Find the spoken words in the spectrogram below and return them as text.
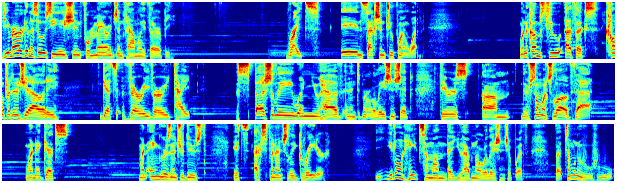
The American Association for Marriage and Family Therapy writes in section 2.1 When it comes to ethics, confidentiality gets very, very tight. Especially when you have an intimate relationship, there's um, there's so much love that when it gets when anger is introduced, it's exponentially greater. You don't hate someone that you have no relationship with, but someone who, who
